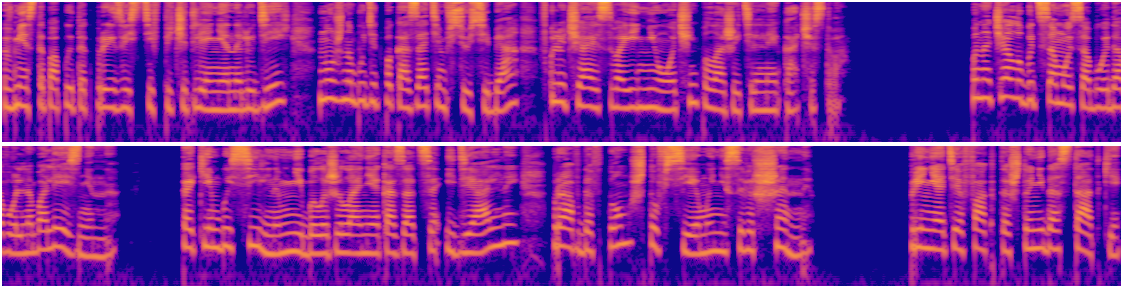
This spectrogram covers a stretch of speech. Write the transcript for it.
Вместо попыток произвести впечатление на людей, нужно будет показать им всю себя, включая свои не очень положительные качества. Поначалу быть самой собой довольно болезненно. Каким бы сильным ни было желание казаться идеальной, правда в том, что все мы несовершенны. Принятие факта, что недостатки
